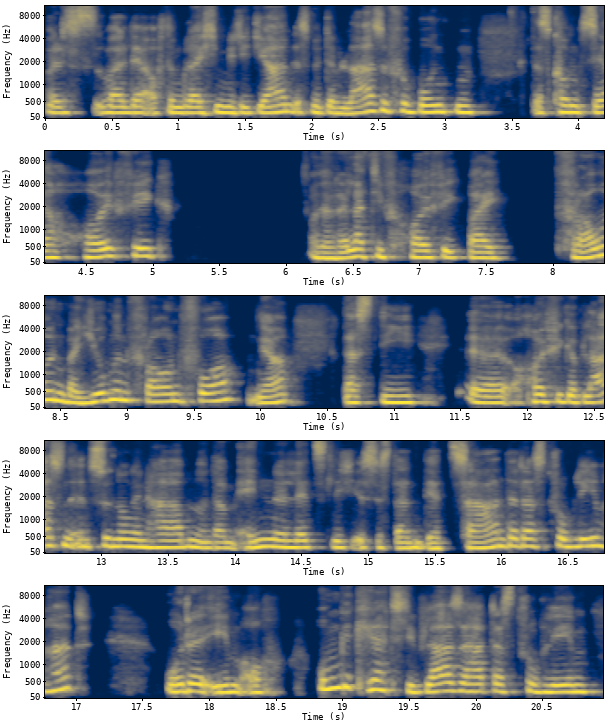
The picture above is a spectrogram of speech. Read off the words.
weil, es, weil der auf dem gleichen Meridian ist, mit der Blase verbunden. Das kommt sehr häufig oder relativ häufig bei Frauen, bei jungen Frauen vor, ja, dass die äh, häufige Blasenentzündungen haben und am Ende letztlich ist es dann der Zahn, der das Problem hat. Oder eben auch umgekehrt, die Blase hat das Problem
